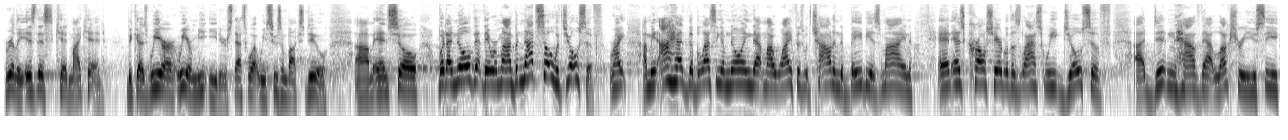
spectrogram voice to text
really, is this kid my kid? Because we are, we are meat eaters. That's what we Susan Box do. Um, and so, but I know that they were mine, but not so with Joseph, right? I mean, I had the blessing of knowing that my wife is with child and the baby is mine. And as Carl shared with us last week, Joseph uh, didn't have that luxury. You see,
